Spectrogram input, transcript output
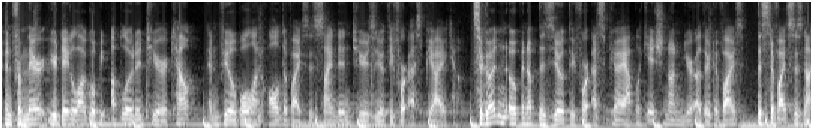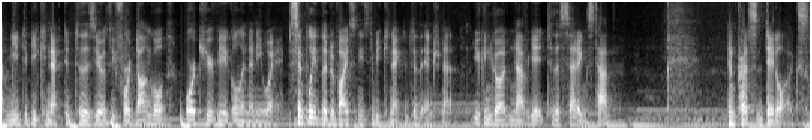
And from there, your data log will be uploaded to your account and viewable on all devices signed into your 034 SPI account. So go ahead and open up the 034 SPI application on your other device. This device does not need to be connected to the 034 dongle or to your vehicle in any way. Simply, the device needs to be connected to the internet. You can go ahead and navigate to the settings tab and press data logs.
